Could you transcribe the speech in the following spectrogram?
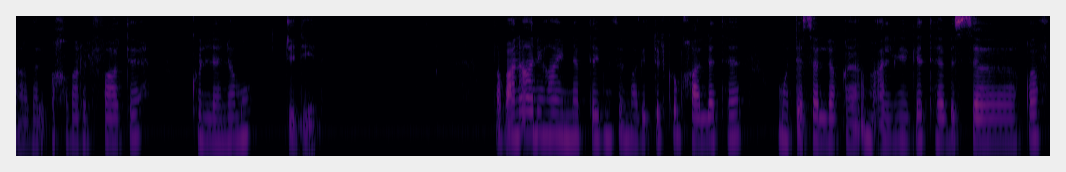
هذا الأخضر الفاتح كله نمو جديد. طبعا أنا هاي النبتة مثل ما قلت لكم خالتها متسلقة معلقتها بالسقف.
